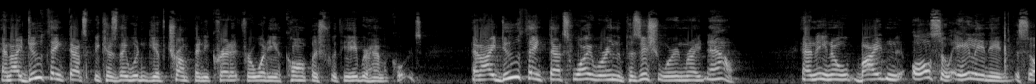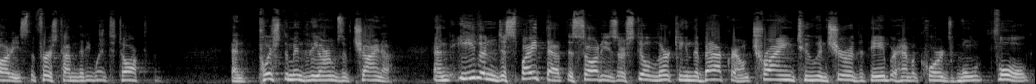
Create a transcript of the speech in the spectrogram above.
And I do think that's because they wouldn't give Trump any credit for what he accomplished with the Abraham Accords. And I do think that's why we're in the position we're in right now. And, you know, Biden also alienated the Saudis the first time that he went to talk to them and pushed them into the arms of China. And even despite that, the Saudis are still lurking in the background, trying to ensure that the Abraham Accords won't fold.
